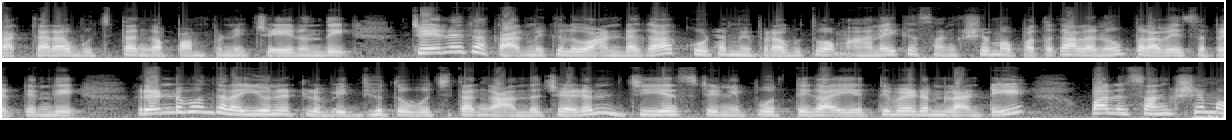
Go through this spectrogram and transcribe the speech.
చక్కెర ఉచితంగా పంపిణీ చేయనుంది. చేనేత కార్మికులు అండగా కూటమి ప్రభుత్వం అనేక సంక్షేమ పథకాలను ప్రవేశపెట్టింది. రెండు వందల యూనిట్లు విద్యుత్ ఉచితంగా అందచేయడం జీఎస్టీని పూర్తిగా ఎత్తివేయడం లాంటి పలు సంక్షేమ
